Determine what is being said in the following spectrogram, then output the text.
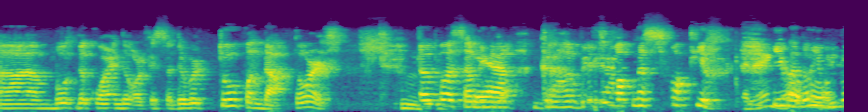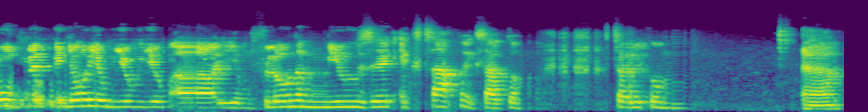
uh, both the choir and the orchestra, there were two conductors. Tapos sabi Yeah. nila, grabe, swak na swak yung, yung, ano, yung movement ninyo, yung, yung, yung, ah, yung flow ng music, eksakto, eksakto. Sabi ko, ah,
